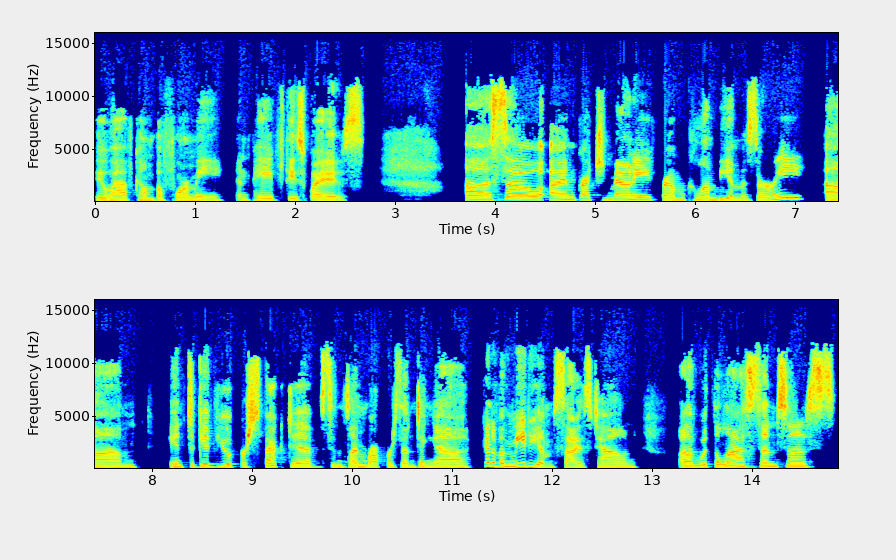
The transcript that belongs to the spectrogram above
who have come before me and paved these ways. Uh, so I'm Gretchen Maune from Columbia, Missouri. Um, and to give you a perspective, since I'm representing a kind of a medium sized town, uh, with the last census,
